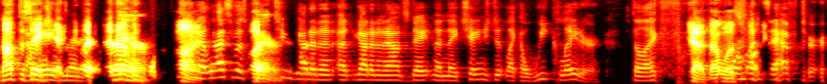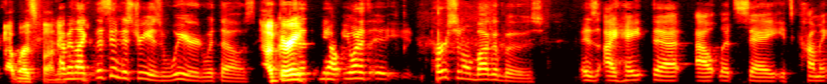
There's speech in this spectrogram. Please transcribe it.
Not to say it can't That happens all the time. Last of Us Part Two got an uh, got an announced date and then they changed it like a week later. So like four, yeah, that was months after. That was funny. I mean, like this industry is weird with those. Agree. You know, you want to uh, personal bugaboos is I hate that outlets say it's coming.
